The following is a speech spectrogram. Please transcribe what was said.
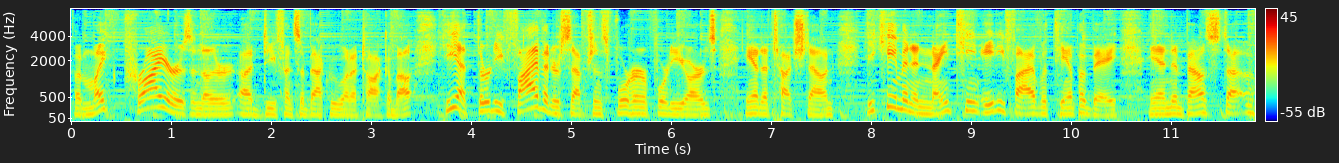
But Mike Prior is another uh, defensive back we want to talk about. He had 35 interceptions, 440 yards, and a touchdown. He came in in 1985 with Tampa Bay and then bounced uh,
